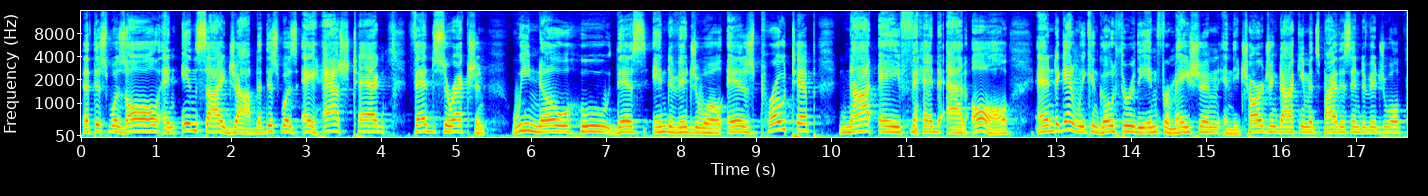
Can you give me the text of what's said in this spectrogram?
that this was all an inside job, that this was a hashtag Fedsurrection. We know who this individual is. Pro tip, not a Fed at all. And again, we can go through the information in the charging documents by this individual.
